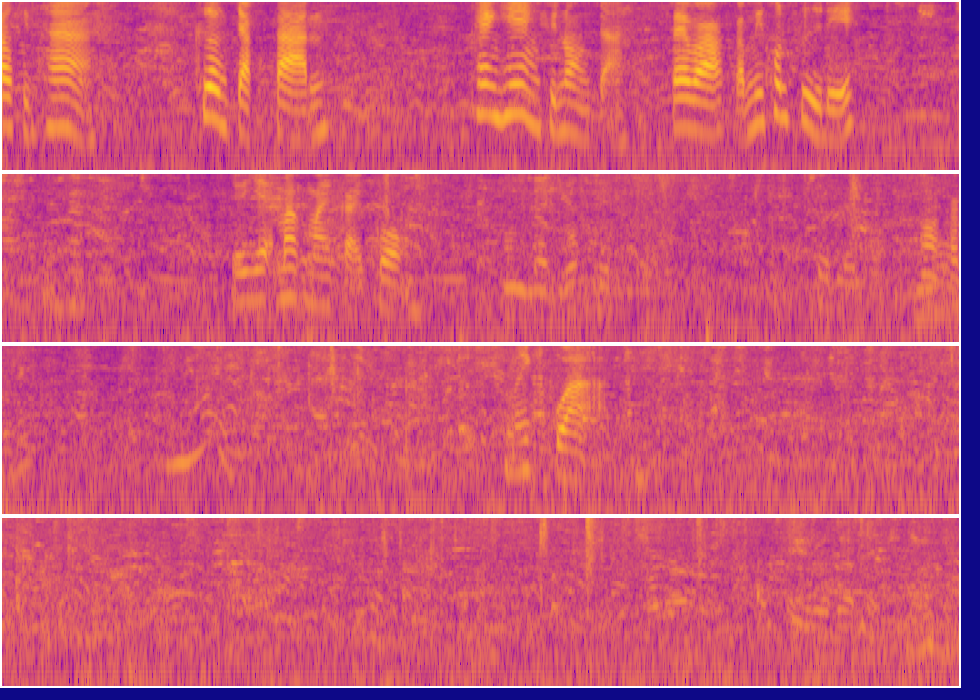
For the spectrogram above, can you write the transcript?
495 เครื่องจักสารแห้งแห้งพี่น้องจ้ะแต่ว่าก็มีคนซื้อเด้เยอะแยะมากมายไก่กองไม่กว่าด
